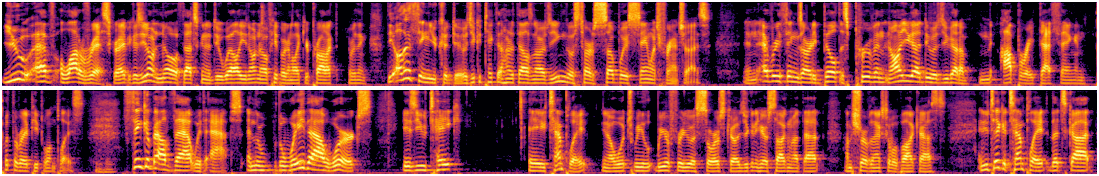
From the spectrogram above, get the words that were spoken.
you have a lot of risk, right? Because you don't know if that's going to do well. You don't know if people are going to like your product, everything. The other thing you could do is you could take that hundred thousand dollars and you can go start a Subway sandwich franchise, and everything's already built, it's proven, and all you got to do is you got to operate that thing and put the right people in place. Mm-hmm. Think about that with apps, and the the way that works is you take a template, you know, which we, we refer to as source codes. You're going to hear us talking about that, I'm sure, over the next couple of podcasts. And you take a template that's got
